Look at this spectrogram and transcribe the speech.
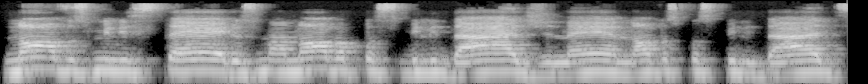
novos ministérios, uma nova possibilidade, né? Novas possibilidades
